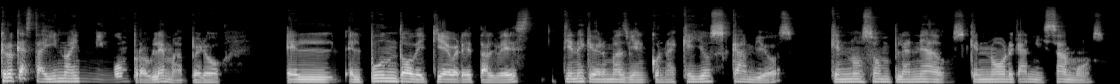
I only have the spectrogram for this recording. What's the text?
Creo que hasta ahí no hay ningún problema, pero el, el punto de quiebre tal vez tiene que ver más bien con aquellos cambios que no son planeados, que no organizamos,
